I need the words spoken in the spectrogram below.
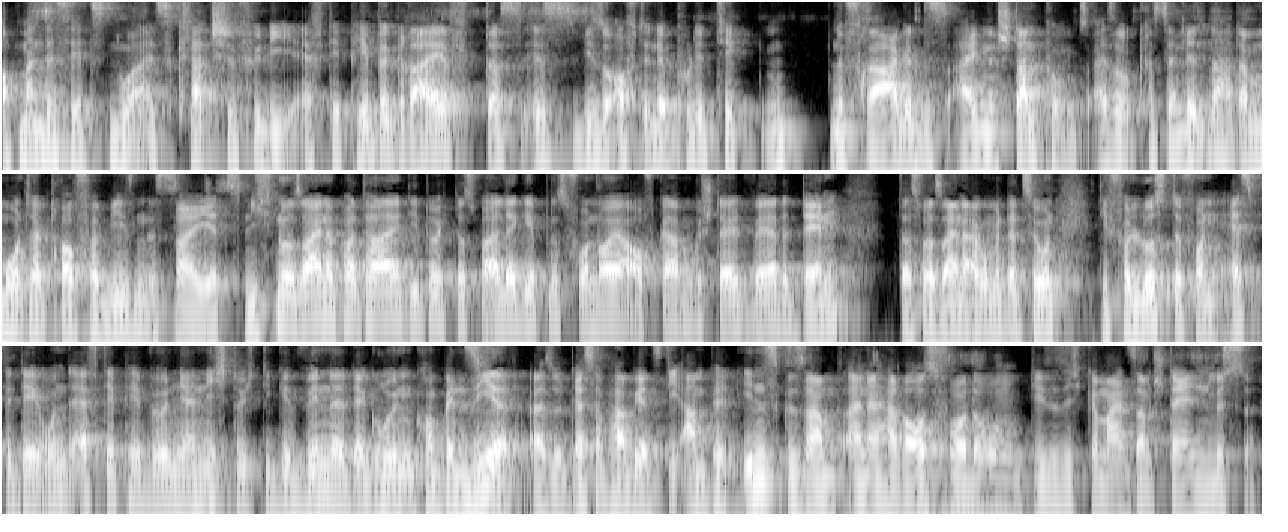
Ob man das jetzt nur als Klatsche für die FDP begreift, das ist wie so oft in der Politik eine Frage des eigenen Standpunkts. Also Christian Lindner hat am Montag darauf verwiesen, es sei jetzt nicht nur seine Partei, die durch das Wahlergebnis vor neue Aufgaben gestellt werde, denn das war seine Argumentation. Die Verluste von SPD und FDP würden ja nicht durch die Gewinne der Grünen kompensiert. Also deshalb habe jetzt die Ampel insgesamt eine Herausforderung, die sie sich gemeinsam stellen müsse.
